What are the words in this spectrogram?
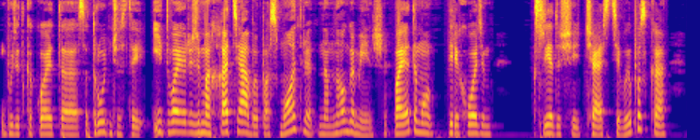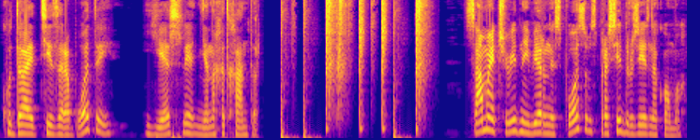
будет какое-то сотрудничество, и твое резюме хотя бы посмотрят, намного меньше. Поэтому переходим к следующей части выпуска «Куда идти за работой, если не на HeadHunter?». Самый очевидный и верный способ – спросить друзей и знакомых.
